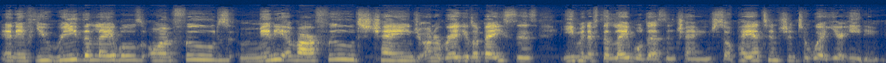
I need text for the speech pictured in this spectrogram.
And if you read the labels on foods, many of our foods change on a regular basis, even if the label doesn't change. So pay attention to what you're eating.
